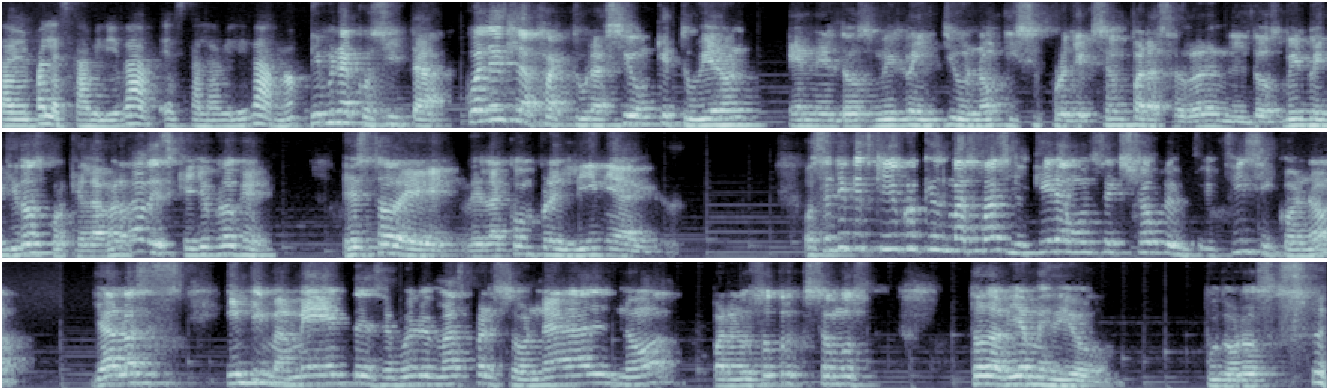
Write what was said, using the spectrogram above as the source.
también para la escalabilidad, escalabilidad, ¿no? Dime una cosita, ¿cuál es la facturación que tuvieron en el 2021 y su proyección para cerrar en el 2022? Porque la verdad es que yo creo que esto de, de la compra en línea, o sea, es que yo creo que es más fácil que ir a un sex shop físico, ¿no? Ya lo haces íntimamente, se vuelve más personal, ¿no? Para nosotros que somos todavía medio pudorosos.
